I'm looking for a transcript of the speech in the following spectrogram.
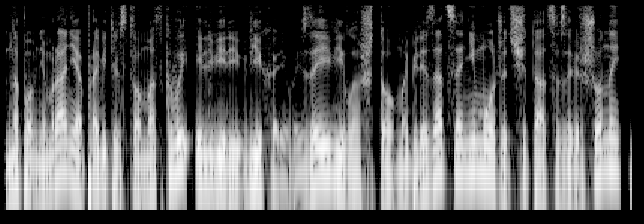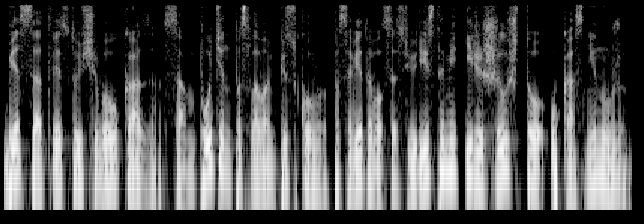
Напомним, ранее правительство Москвы Эльвире Вихаревой заявило, что мобилизация не может считаться завершенной без соответствующего указа. Сам Путин, по словам Пескова, посоветовался с юристами и решил, что указ не нужен.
